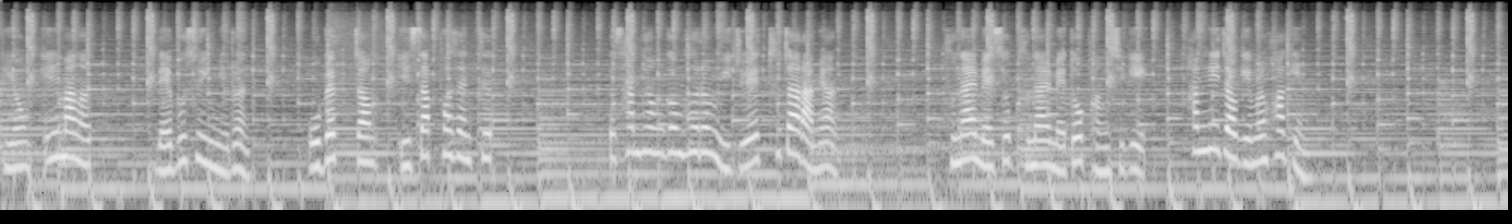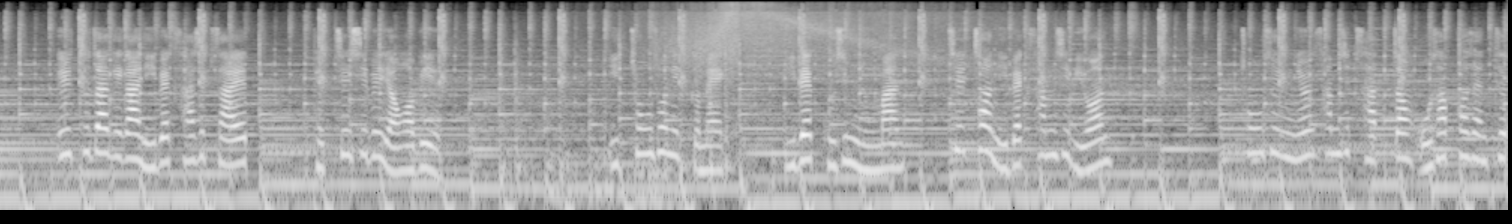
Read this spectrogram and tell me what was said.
비용 1만원 내부 수익률은 500.14% 3. 현금 흐름 위주의 투자라면 분할 매수 분할 매도 방식이 합리적임을 확인 1. 투자기간 244일 170일 영업일 2. 총손익금액 296만 7,232원 총수익률 34.54%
